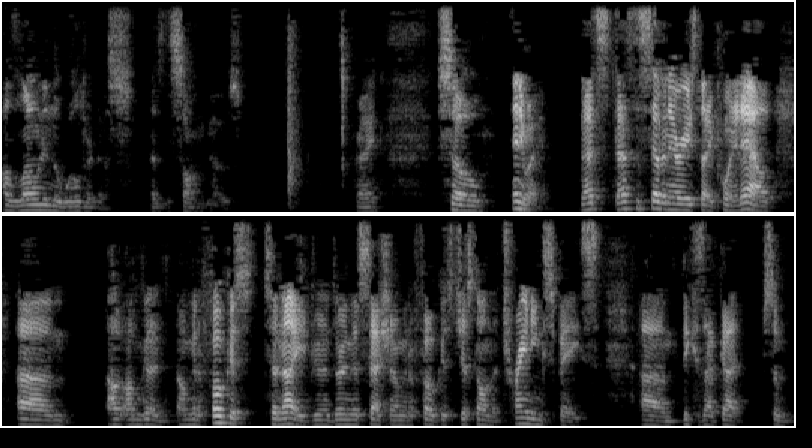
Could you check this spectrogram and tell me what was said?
alone in the wilderness, as the song goes. Right. So anyway, that's that's the seven areas that I pointed out. Um, I'm gonna I'm gonna focus tonight during this session. I'm gonna focus just on the training space um, because I've got some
